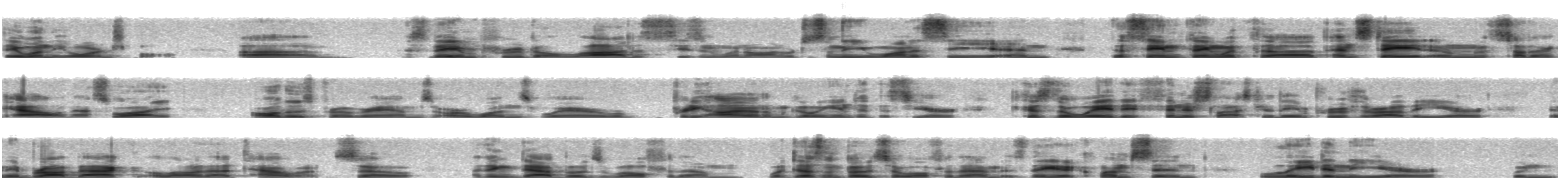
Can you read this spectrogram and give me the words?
they won the Orange Bowl. Um, so they improved a lot as the season went on, which is something you want to see. And the same thing with uh, Penn State and with Southern Cal. And that's why all those programs are ones where we're pretty high on them going into this year because the way they finished last year, they improved throughout the year and they brought back a lot of that talent. So I think that bodes well for them. What doesn't bode so well for them is they get Clemson late in the year when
